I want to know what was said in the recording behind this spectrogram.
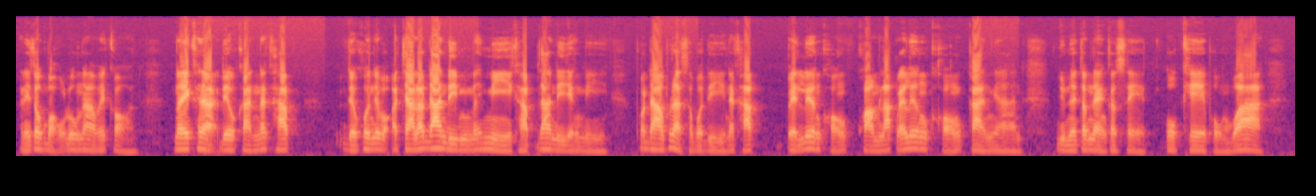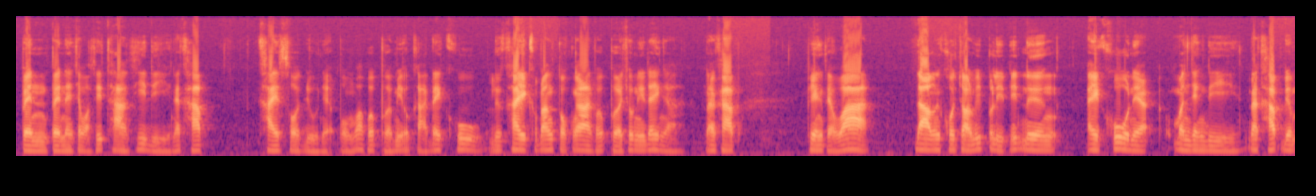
อันนี้ต้องบอกล่วงหน้าไว้ก่อน ในขณะเดียวกันนะครับ เดี๋ยวคนจะบอกอาจารย์แล้วด้านดีมีไหมมีครับ ด้านดียังมี เพราะดาวพฤหัสบดีนะครับเป็นเรื่องของความรักและเรื่องของการงาน อยู่ในตำแหน่งเกษตรโอเค ผมว่าเป็นเป็นในจังหวะทิศทางที่ดีนะครับ ใครโสดอยู่เนี่ยผมว่าเผลอๆมีโอกาสได้คู่ หรือใครกำลังตกงานเผลอๆช่วงนี้ได้งานนะครับ เพียงแต่ว่าดาวมันโคจรวิปริตนิดนึงไอ้คู่เนี่ยมันยังดีนะครับเดี๋ยว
